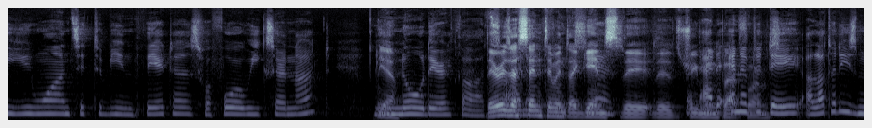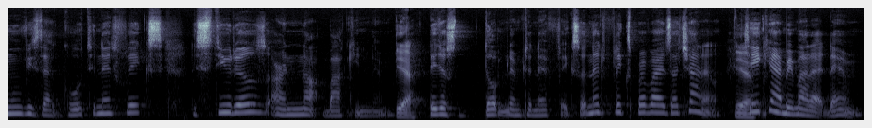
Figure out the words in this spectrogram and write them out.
he wants it to be in theaters for four weeks or not, Yeah. know their thoughts. there is a sentiment Netflix, against yes. the the streaming At the platforms end of the day, a lot of these movies that go to Netflix, the studios are not backing them. yeah They just dump them to Netflix. So Netflix provides a channel. Yeah. So you can't be mad at them.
